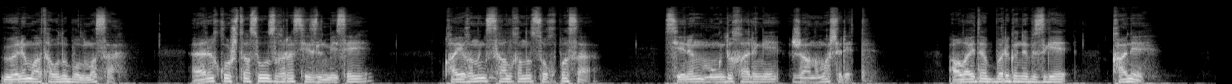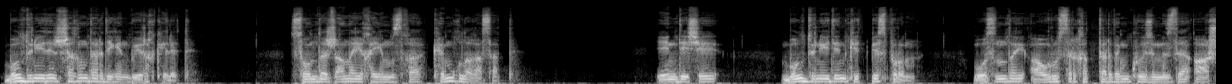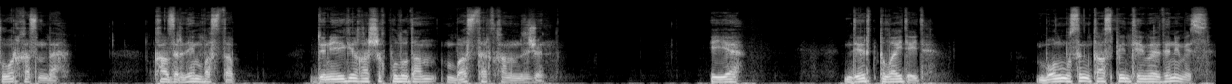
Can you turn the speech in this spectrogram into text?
өлім атаулы болмаса әрі қоштасу ызғыры сезілмесе қайғының салқыны соқпаса сенің мұңды халіңе жаным ашыр еді алайда бір күні бізге қане бұл дүниеден шығыңдар деген бұйрық келеді. Сонда жан айқайымызға кім құлақ асады? Ендеше бұл дүниеден кетпес бұрын осындай ауру сырқаттардың көзімізді ашу арқасында қазірден бастап дүниеге ғашық болудан бас тартқанымыз жөн. Иә дерт былай дейді. Болмысың тас пен темірден емес.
